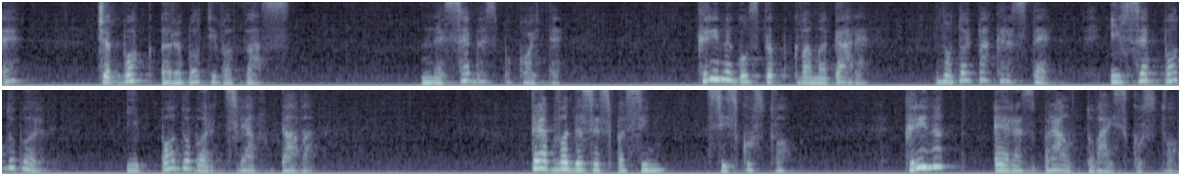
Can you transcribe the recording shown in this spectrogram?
е, че Бог работи във вас. Не се безпокойте. Крина го стъпква магаре – но той пак расте и все по-добър и по-добър цвят дава. Трябва да се спасим с изкуство. Кринът е разбрал това изкуство.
